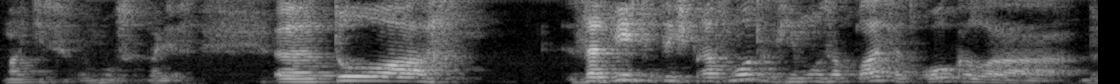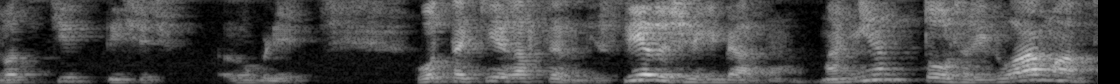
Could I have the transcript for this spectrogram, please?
Маркиз в мусор полез, э, то за 200 тысяч просмотров ему заплатят около 20 тысяч рублей. Вот такие расценки. Следующий, ребята, момент, тоже реклама.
